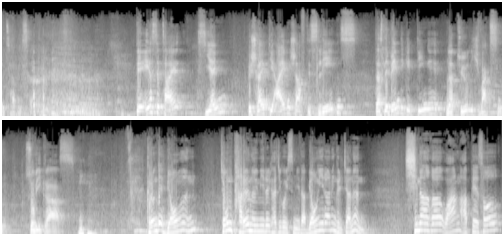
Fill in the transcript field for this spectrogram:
jetzt habe ich es. Der erste Teil, Sien, beschreibt die Eigenschaft des Lebens, dass lebendige Dinge natürlich wachsen, so wie Gras. 그런데 명은 조금 다른 의미를 가지고 있습니다. 명이라는 글자는 신하가 왕 앞에서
